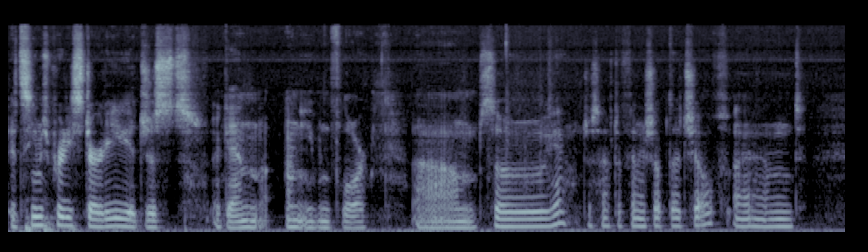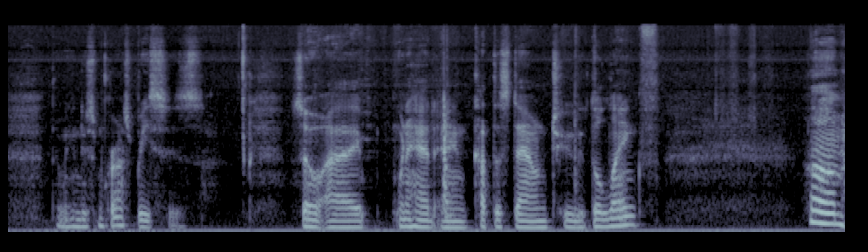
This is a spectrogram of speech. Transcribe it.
it seems pretty sturdy. It just, again, uneven floor. Um, so yeah, just have to finish up that shelf and then we can do some cross braces. So I went ahead and cut this down to the length um,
